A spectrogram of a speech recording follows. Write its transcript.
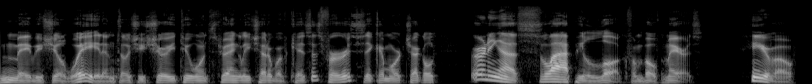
Maybe she'll wait until she's sure you two won't strangle each other with kisses first, Sycamore chuckled, earning a slappy look from both mares. Here, though,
